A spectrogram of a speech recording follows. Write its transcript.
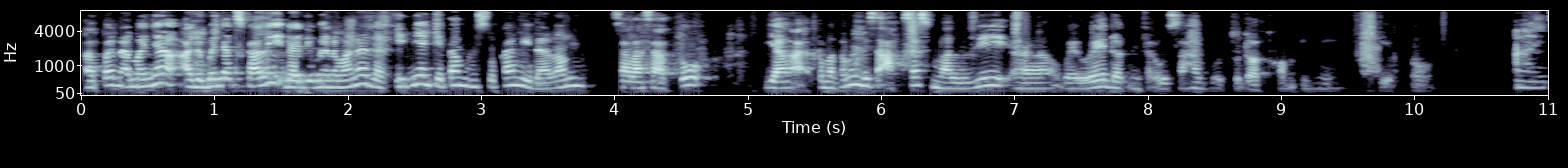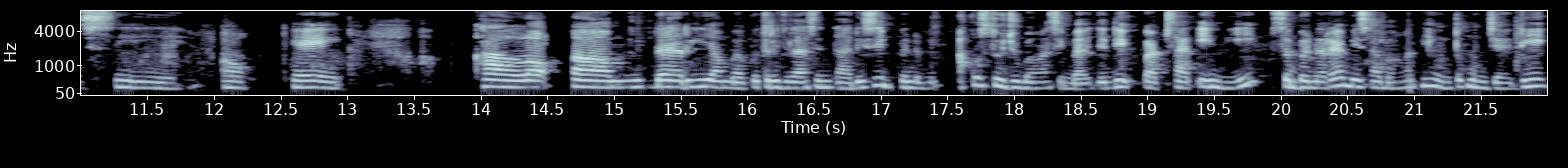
apa namanya ada banyak sekali dan di mana-mana dan ini yang kita masukkan di dalam salah satu yang teman-teman bisa akses melalui uh, www.mitrausahagoto.com ini gitu. I see. Oke. Okay. Kalau um, dari yang Mbak Putri jelasin tadi sih, bener, aku setuju banget sih Mbak. Jadi website ini sebenarnya bisa banget nih untuk menjadi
